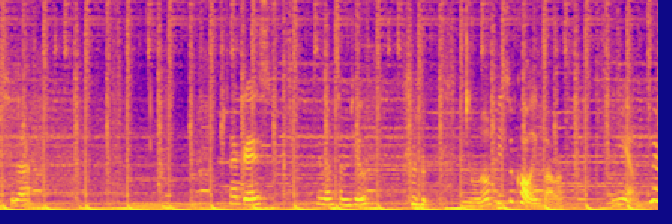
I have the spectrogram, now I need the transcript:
See that? Hi Grace. You want some too? a little piece of cauliflower. Yeah. Here.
